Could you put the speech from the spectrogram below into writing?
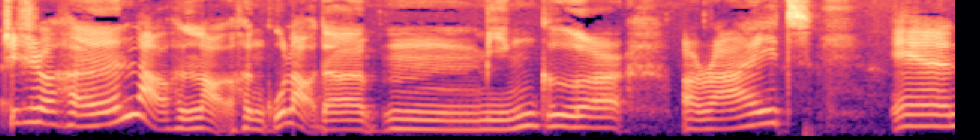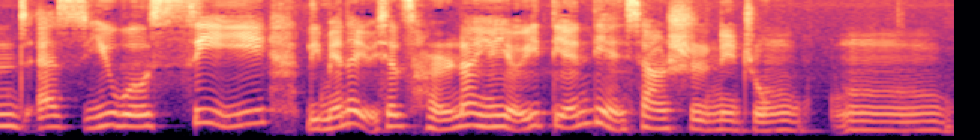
这是首很老、很老、很古老的嗯民歌。All right。And as you will see，里面的有些词儿呢，也有一点点像是那种嗯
